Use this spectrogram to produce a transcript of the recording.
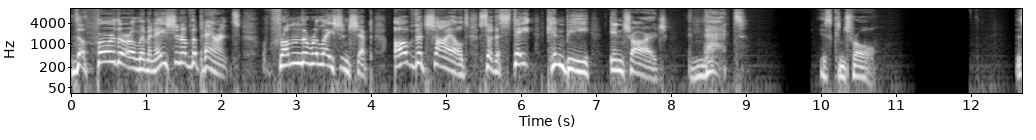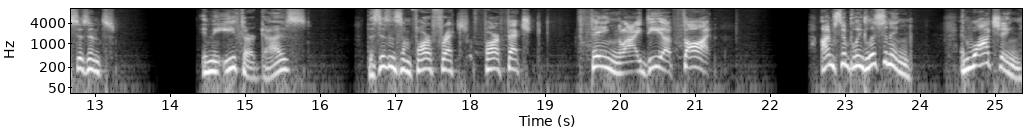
The further elimination of the parents from the relationship of the child so the state can be in charge. And that is control. This isn't in the ether, guys. This isn't some far fetched, far fetched thing, idea, thought. I'm simply listening and watching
